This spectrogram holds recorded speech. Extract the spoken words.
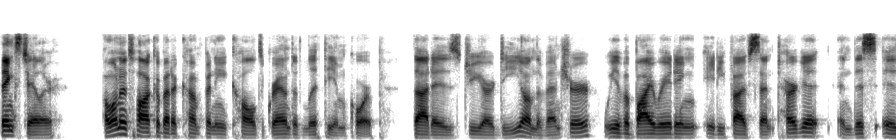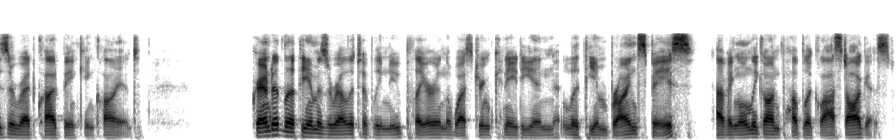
Thanks, Taylor. I want to talk about a company called Grounded Lithium Corp. That is GRD on the venture. We have a buy rating, 85 cent target, and this is a Red Cloud banking client. Grounded Lithium is a relatively new player in the Western Canadian lithium brine space, having only gone public last August.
